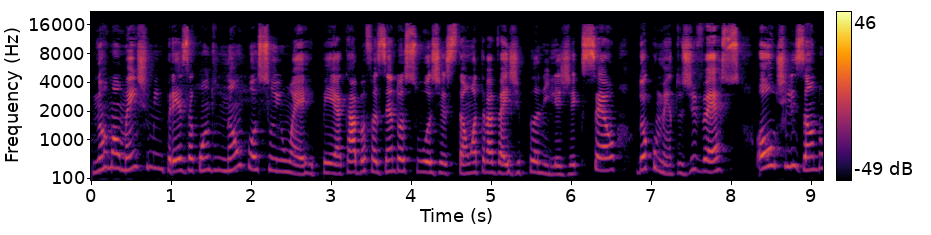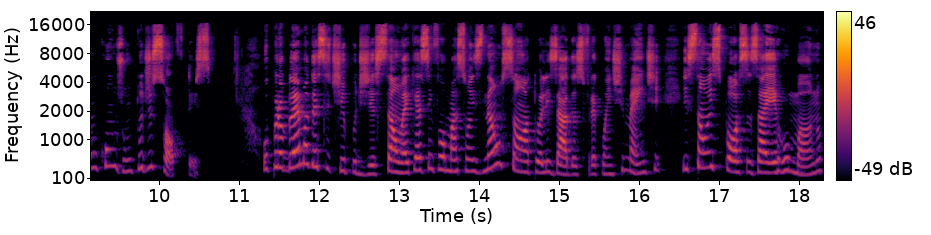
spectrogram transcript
Normalmente, uma empresa, quando não possui um ERP, acaba fazendo a sua gestão através de planilhas de Excel, documentos diversos ou utilizando um conjunto de softwares. O problema desse tipo de gestão é que as informações não são atualizadas frequentemente, estão expostas a erro humano,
